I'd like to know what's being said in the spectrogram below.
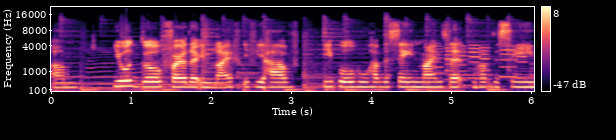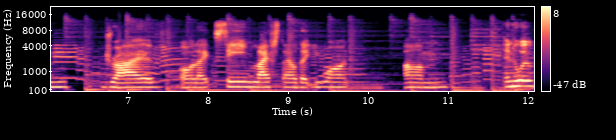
um you will go further in life if you have people who have the same mindset who have the same drive or like same lifestyle that you want um, and who would,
